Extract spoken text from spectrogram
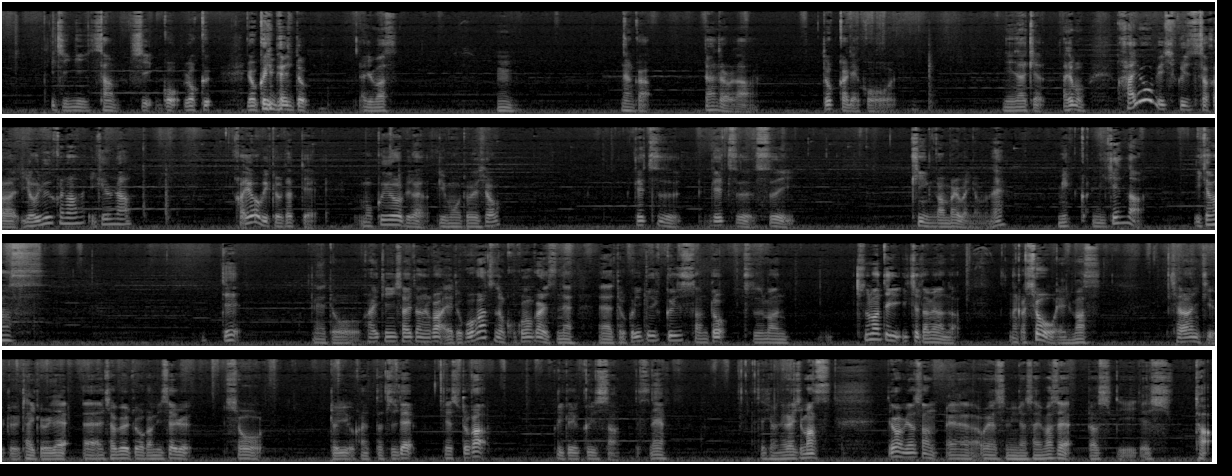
1、2、3、4、5、6、6イベントあります。うん。なんか、なんだろうな。どっかでこう、寝なきゃ。あ、でも、火曜日祝日だから余裕かな？いけるな？火曜日今日だって、木曜日がリモートでしょ？月、月、水、金頑張ればいいんだもんね。3日、いけんな。いけます。で、えっ、ー、と、解禁されたのが、えっ、ー、と、5月の9日ですね。えっ、ー、と、クリクリクリスさんとツーマン、ツーマンって言っちゃダメなんだ。なんかショーをやります。チャランキューというタイトルで、えー、チャブルトが見せるショーという形で、ゲストがクリクリクリスさんですね。ぜひお願いします。では皆さん、えー、おやすみなさいませ。ラスティでした。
